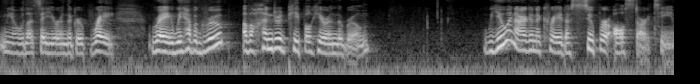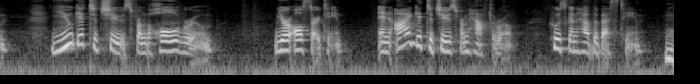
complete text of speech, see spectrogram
you know, let's say you're in the group Ray. Ray, we have a group of 100 people here in the room. You and I are going to create a super all-star team. You get to choose from the whole room your all-star team. And I get to choose from half the room who's going to have the best team. Hmm.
